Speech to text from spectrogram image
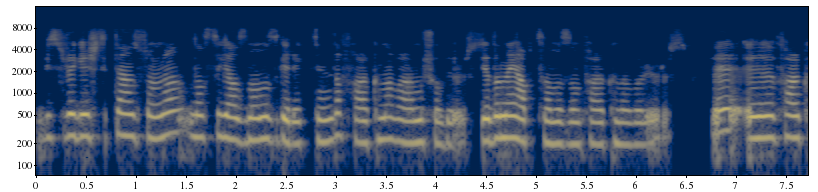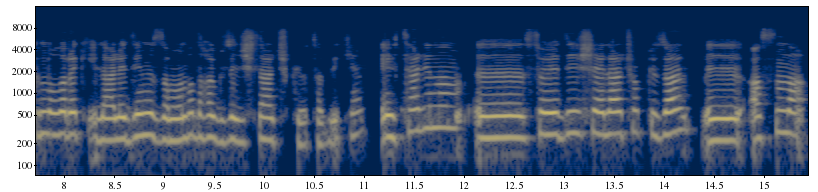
bir süre geçtikten sonra nasıl yazmamız gerektiğini de farkına varmış oluyoruz. Ya da ne yaptığımızın farkına varıyoruz. Ve e, farkında olarak ilerlediğimiz zaman da daha güzel işler çıkıyor tabii ki. Eftarya'nın e, söylediği şeyler çok güzel. E, aslında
